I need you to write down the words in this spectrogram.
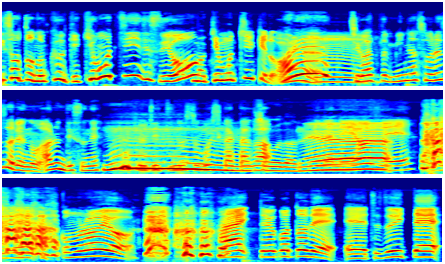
え外の空気気持ちいいですよ。まあ気持ちいいけどね。あれ？うん。違ったみんなそれぞれのあるんですね。休休日の過ごし方が。そうだね。みんな寝ようぜ。こもろうよ。はい。ということで、えー続いて、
